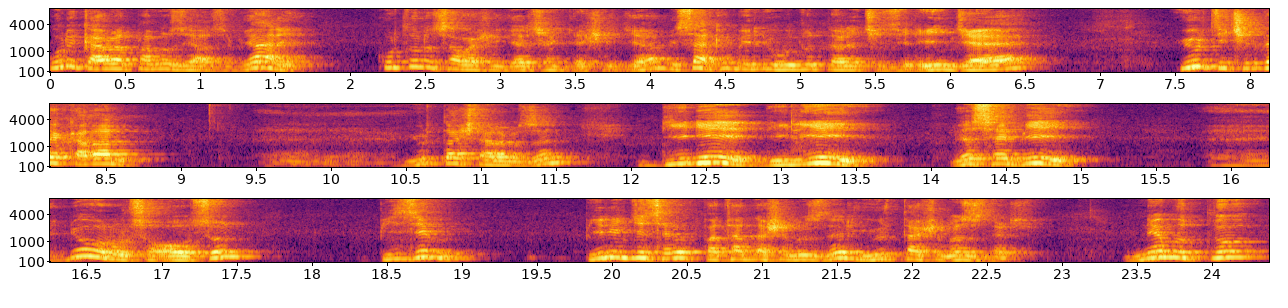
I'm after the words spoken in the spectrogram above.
bunu kavratmamız lazım. Yani Kurtuluş Savaşı gerçekleşince, misak-ı milli hudutları çizilince, yurt içinde kalan yurttaşlarımızın dini, dili, mezhebi e, ne olursa olsun bizim birinci sınıf vatandaşımızdır, yurttaşımızdır. Ne mutlu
